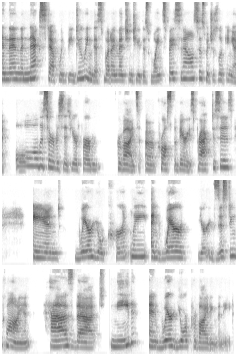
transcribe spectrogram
And then the next step would be doing this, what I mentioned to you, this white space analysis, which is looking at all the services your firm provides uh, across the various practices and where you're currently and where your existing client has that need and where you're providing the need.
